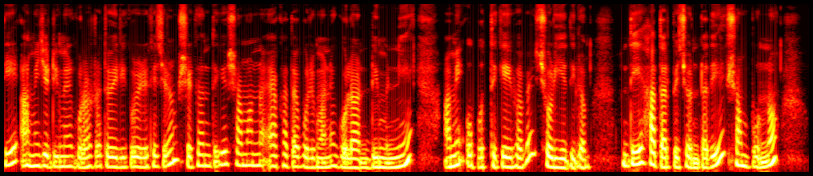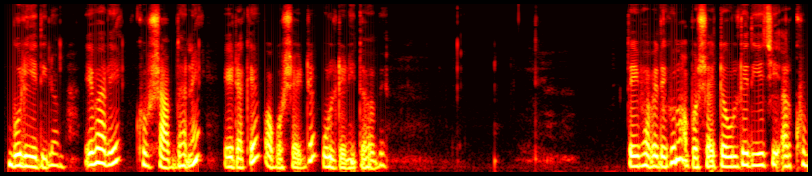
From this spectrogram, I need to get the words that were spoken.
দিয়ে আমি যে ডিমের গোলাটা তৈরি করে রেখেছিলাম, সেখান থেকে সামান্য এক হাতা পরিমাণে গোলা ডিম নিয়ে আমি ওপর থেকে এইভাবে ছড়িয়ে দিলাম। দিয়ে হাতার পেছনটা দিয়ে সম্পূর্ণ বুলিয়ে দিলাম। এবারে খুব সাবধানে এটাকে অপর সাইডে উল্টে নিতে হবে। তো এইভাবে দেখুন অপর সাইডটা উল্টে দিয়েছি আর খুব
